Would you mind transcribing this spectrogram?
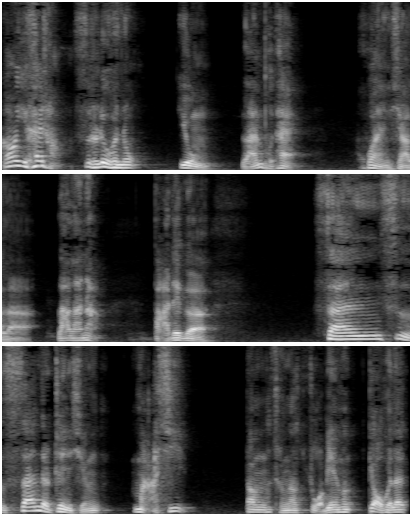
刚一开场四十六分钟，用兰普泰换下了拉拉纳，把这个三四三的阵型马西当成了左边锋，调回来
